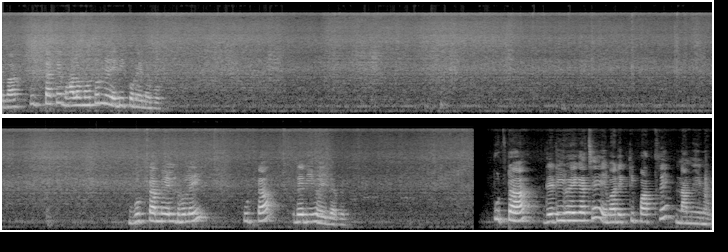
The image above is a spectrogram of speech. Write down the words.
এবার ফুডটাকে ভালো মতন রেডি করে নেব। গুড়টা মেল্ট হলেই পুরটা রেডি হয়ে যাবে। পুরটা রেডি হয়ে গেছে, এবার একটি পাত্রে নামিয়ে নেব।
